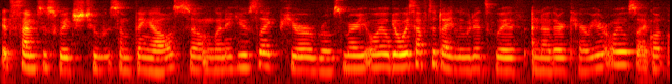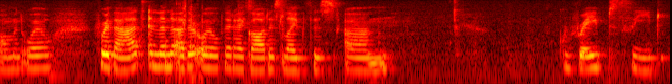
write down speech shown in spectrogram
it's time to switch to something else so i'm gonna use like pure rosemary oil you always have to dilute it with another carrier oil so i got almond oil for that and then the other oil that i got is like this um grapeseed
